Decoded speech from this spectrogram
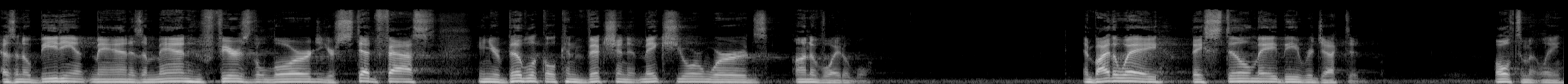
as an obedient man, as a man who fears the Lord, you're steadfast in your biblical conviction, it makes your words unavoidable. And by the way, they still may be rejected ultimately,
